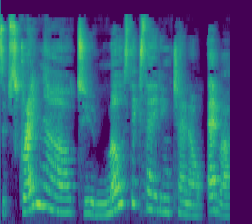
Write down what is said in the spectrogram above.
सब्सक्राइब नाउ चैनल एवर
